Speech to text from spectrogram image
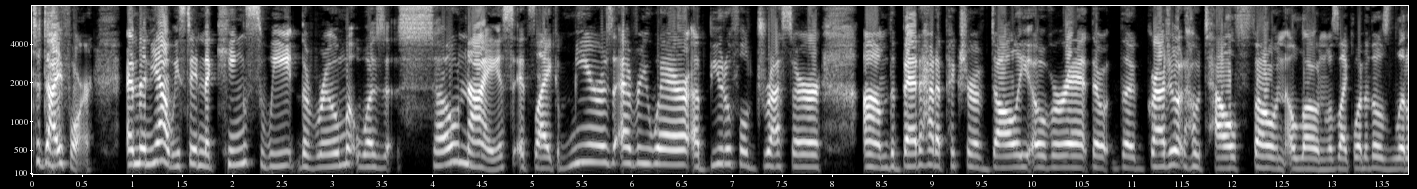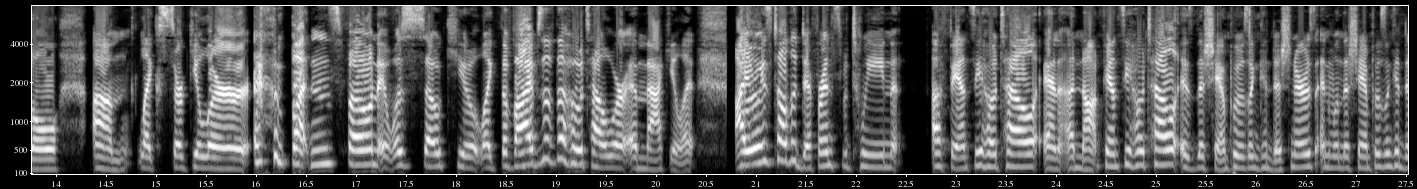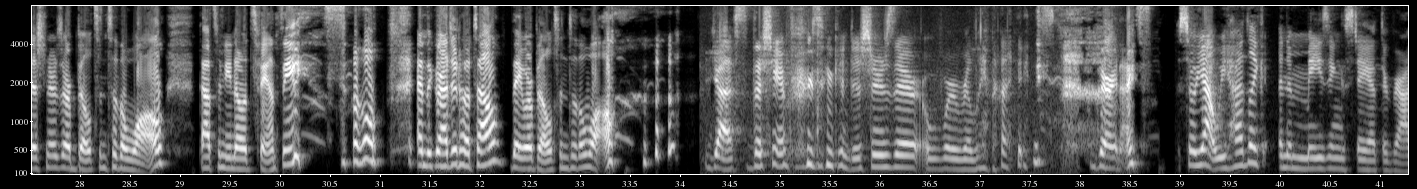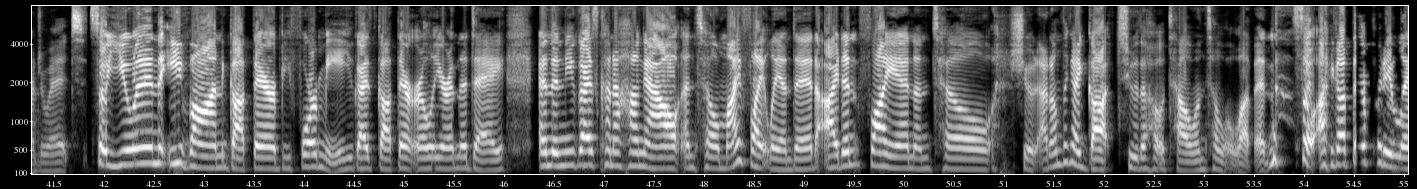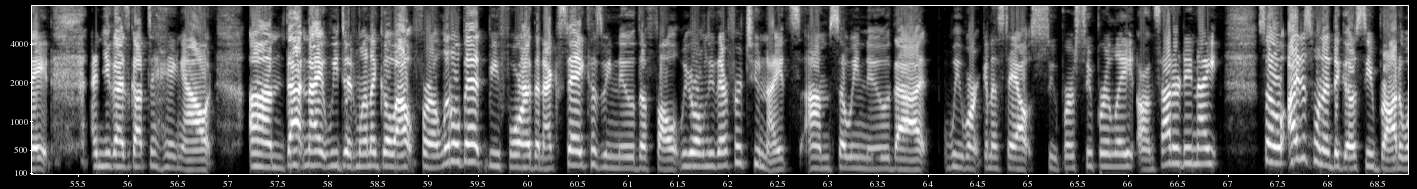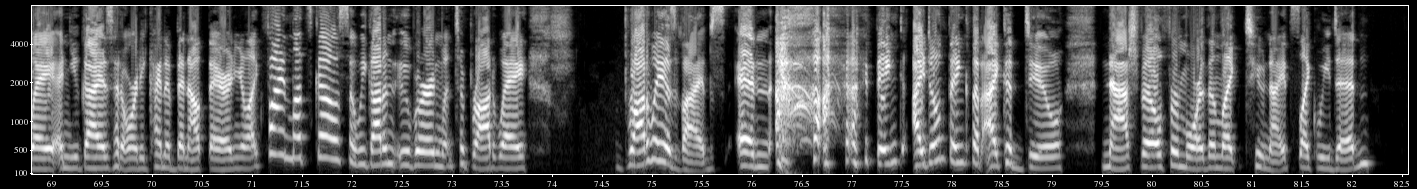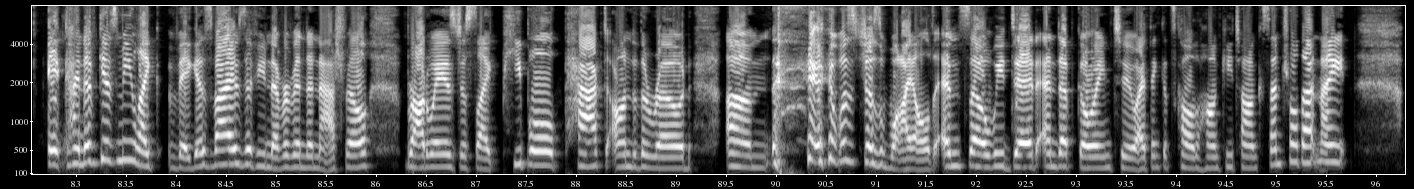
to die for. And then yeah, we stayed in a king suite. The room was so nice. It's like mirrors everywhere, a beautiful dresser. Um, the bed had a picture of Dolly over it. The the graduate hotel phone alone was like one of those little um, like circular buttons phone. It was so cute. Like the vibes of the hotel were immaculate. I always tell the difference between a fancy hotel and a not fancy hotel is the shampoos and conditioners. And when the shampoos and conditioners are built into the wall, that's when you know it's fancy. so, and the graduate hotel, they were built into the wall. yes, the shampoos and conditioners there were really nice. Very nice so yeah, we had like an amazing stay at the graduate. So you and Yvonne got there before me. You guys got there earlier in the day. And then you guys kind of hung out until my flight landed. I didn't fly in until shoot, I don't think I got to the hotel until 11. so I got there pretty late and you guys got to hang out. Um, that night we did want to go out for a little bit before the next day because we knew the fall we were only there for two nights. Um, so we knew that we weren't going to stay out super super late on Saturday night. So I just wanted to go see Broadway and you guys had already kind of been out there and you're like, fine, let's go. So we got an Uber and went to Broadway. Broadway is vibes. And I think, I don't think that I could do Nashville for more than like two nights like we did it kind of gives me like Vegas vibes if you've never been to Nashville. Broadway is just like people packed onto the road. Um, it was just wild. And so we did end up going to, I think it's called Honky Tonk Central that night,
